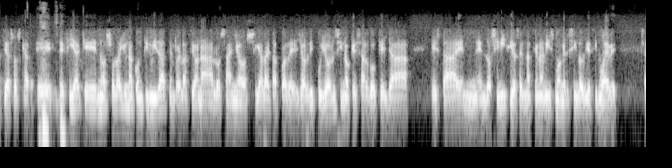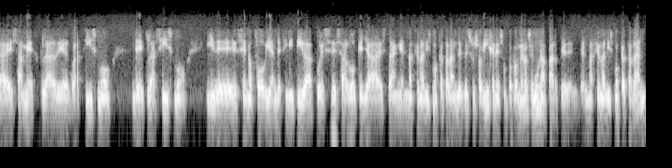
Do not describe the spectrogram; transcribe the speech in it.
Gracias, Oscar. Eh, decía que no solo hay una continuidad en relación a los años y a la etapa de Jordi Pujol, sino que es algo que ya está en, los inicios del nacionalismo en el siglo XIX. O sea, esa mezcla de racismo, de clasismo y de xenofobia, en definitiva, pues es algo que ya está en el nacionalismo catalán desde sus orígenes, o por lo menos en una parte del nacionalismo catalán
